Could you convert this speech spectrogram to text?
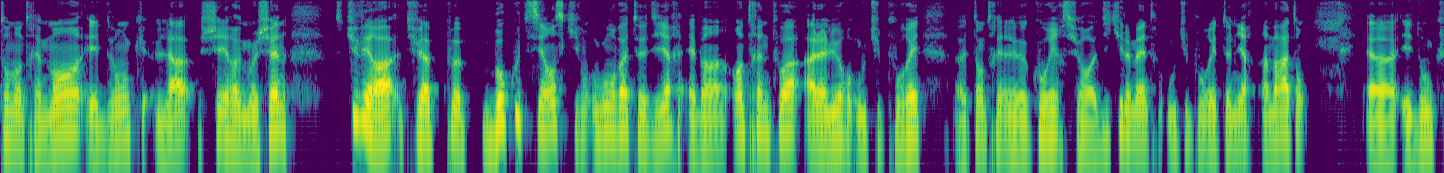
ton entraînement. Et donc là, chez Run Motion, tu verras, tu as beaucoup de séances qui vont, où on va te dire, eh ben, entraîne-toi à l'allure où tu pourrais courir sur 10 km, où tu pourrais tenir un marathon. et donc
